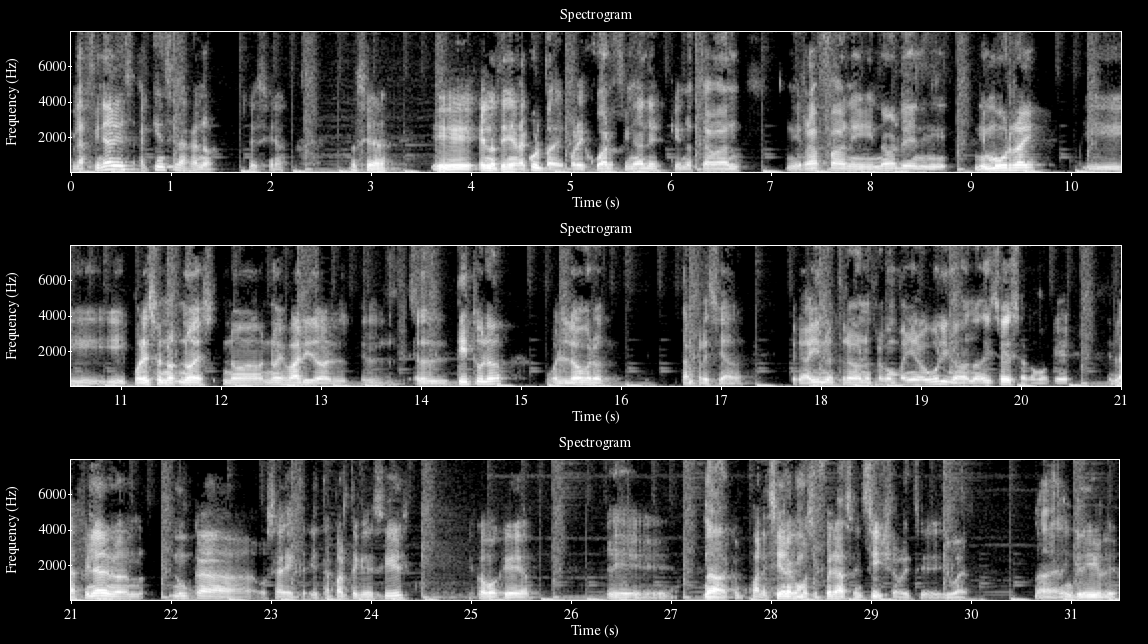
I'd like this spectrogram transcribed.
las finales, ¿a quién se las ganó? Decía. O sea, eh, él no tenía la culpa de por ahí jugar finales que no estaban ni Rafa, ni Nole, ni, ni Murray y, por eso no, es, no, es válido el, título o el logro tan preciado. Pero ahí nuestro, nuestro compañero Gulli nos, dice eso, como que en la final nunca, o sea, esta, parte que decís es como que, eh, nada, pareciera como si fuera sencillo, ¿viste? Y bueno, nada, increíble.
